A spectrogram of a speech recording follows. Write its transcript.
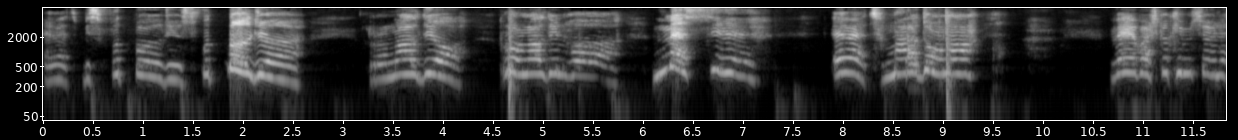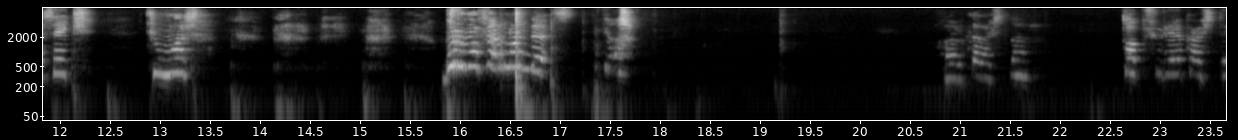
Evet biz futbolcuyuz. Futbolcu. Ronaldo. Ronaldinho. Messi. Evet Maradona. Ve başka kimi söylesek? Kim var? Bruno Fernandes. Ya. Arkadaşlar top şuraya kaçtı.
